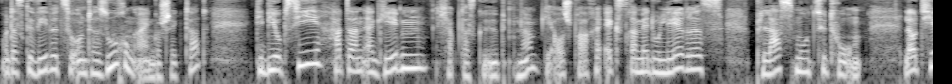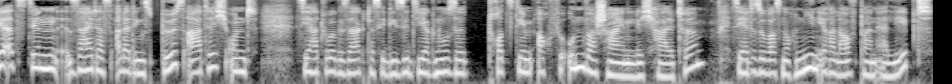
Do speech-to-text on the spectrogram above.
und das Gewebe zur Untersuchung eingeschickt hat. Die Biopsie hat dann ergeben, ich habe das geübt, ne, die Aussprache extrameduläres Plasmozytom. Laut Tierärztin sei das allerdings bösartig und sie hat wohl gesagt, dass sie diese Diagnose trotzdem auch für unwahrscheinlich halte. Sie hätte sowas noch nie in ihrer Laufbahn erlebt.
